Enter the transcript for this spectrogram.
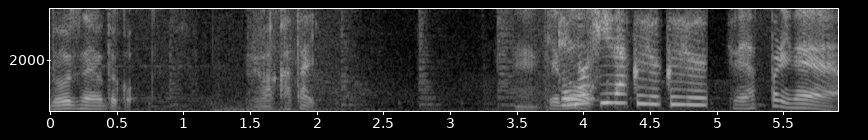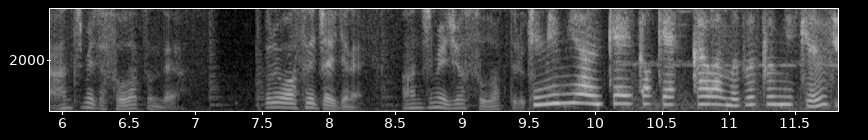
動じない男。俺は硬い、ねけど手のひらくるくる。やっぱりねアンチメージは育つんだよ。それを忘れちゃいけない。アンチメージは育ってる君にアンケート結果はムブプに93%。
